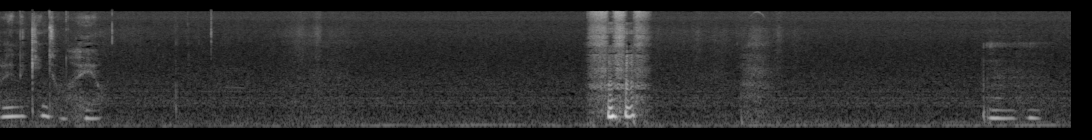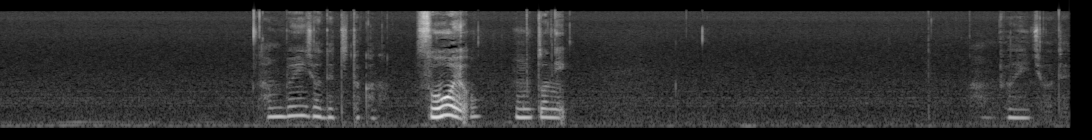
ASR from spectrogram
隣に近所の部屋？うんうん。半分以上出てたかな。そうよ。本当に。半分以上出て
